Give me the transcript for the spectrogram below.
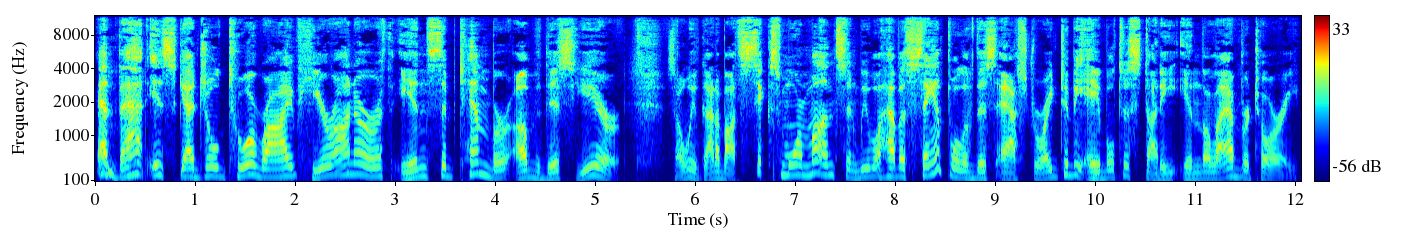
And that is scheduled to arrive here on Earth in September of this year. So we've got about six more months and we will have a sample of this asteroid to be able to study in the laboratory.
